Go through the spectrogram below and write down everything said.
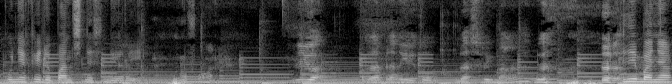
punya kehidupan sendiri-sendiri. Move on. ini juga pertanyaan-pertanyaan gini tuh udah sering banget. Ini banyak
